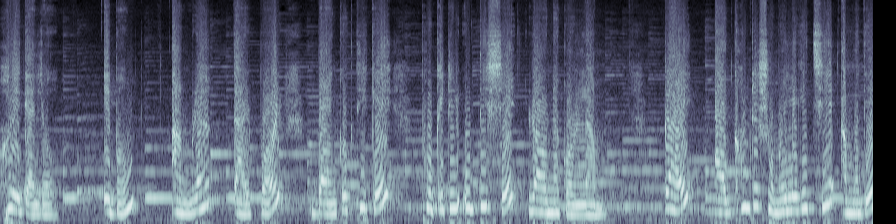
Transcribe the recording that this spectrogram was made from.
হয়ে গেল। এবং আমরা তারপর ব্যাংকক থেকে ফুকেটের উদ্দেশ্যে রওনা করলাম। প্রায় এক ঘণ্টা সময় লেগেছে আমাদের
